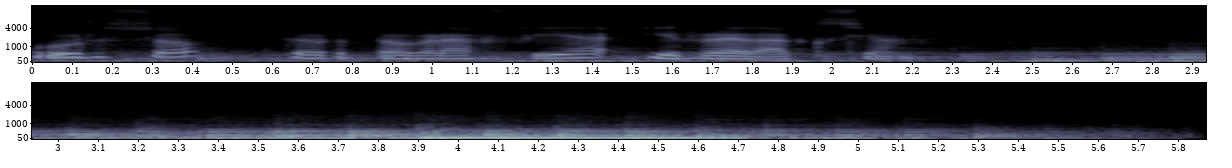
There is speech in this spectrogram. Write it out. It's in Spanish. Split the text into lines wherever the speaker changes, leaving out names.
Curso de Ortografía y Redacción.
